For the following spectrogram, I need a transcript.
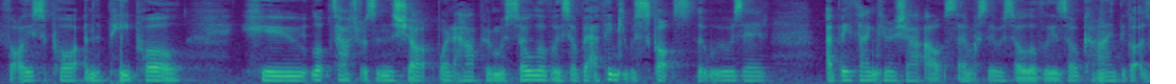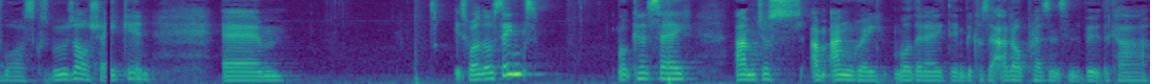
for all your support and the people who looked after us in the shop when it happened was so lovely. So, but I think it was Scott's that we was in. A big thank you and shout out to them because they were so lovely and so kind. They got us washed because we was all shaking. Um, it's one of those things. What can I say? I'm just I'm angry more than anything because I had all presents in the boot of the car,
